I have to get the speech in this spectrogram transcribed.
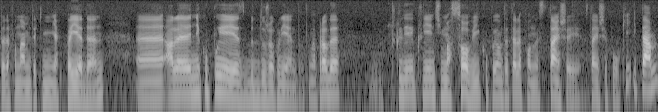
telefonami takimi jak P1, e, ale nie kupuje je zbyt dużo klientów. Tak naprawdę klienci masowi kupują te telefony z tańszej, z tańszej półki i tam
